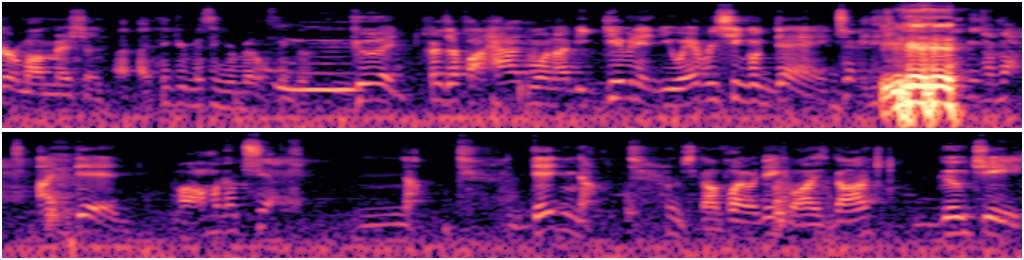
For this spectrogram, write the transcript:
finger am I missing? I, I think you're missing your middle finger. Good, because if I had one, I'd be giving it to you every single day. Jimmy, did you eat your green beans or not? I did All right, I'm gonna go check. not. Did not. I'm just gonna play with these while he's gone. Gucci.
